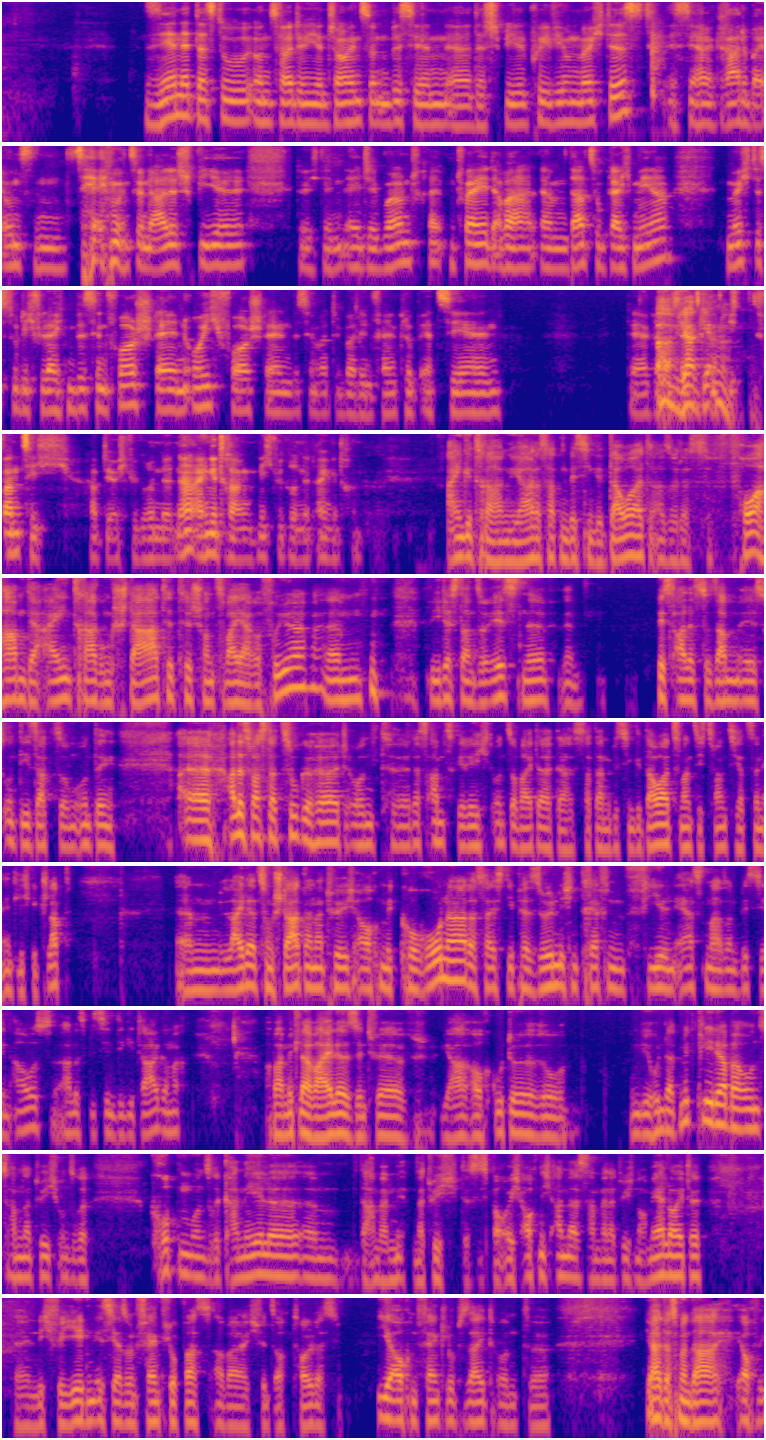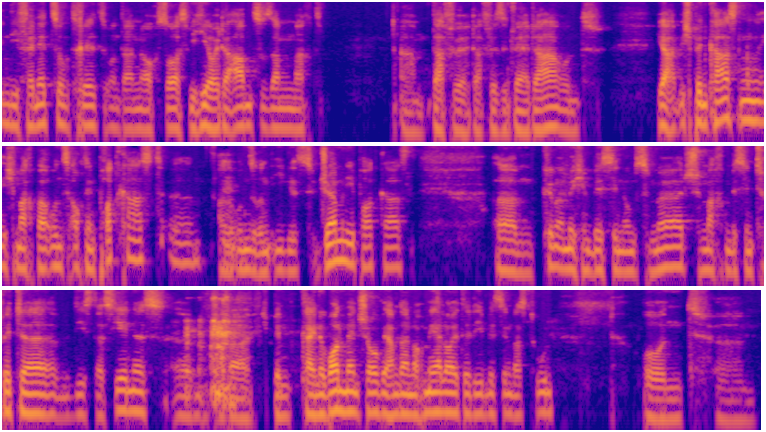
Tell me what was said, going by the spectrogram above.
Sehr nett, dass du uns heute hier joinst und ein bisschen äh, das Spiel previewen möchtest. Ist ja gerade bei uns ein sehr emotionales Spiel durch den AJ Brown Trade, aber ähm, dazu gleich mehr. Möchtest du dich vielleicht ein bisschen vorstellen, euch vorstellen, ein bisschen was über den Fanclub erzählen? Der, glaube ich, ja, 2020 habt ihr euch gegründet, ne? Eingetragen, nicht gegründet, eingetragen. Eingetragen, ja, das hat ein bisschen gedauert. Also das Vorhaben der Eintragung startete schon zwei Jahre früher, ähm, wie das dann so ist, ne? bis alles zusammen ist und die Satzung und den, äh, alles, was dazugehört und äh, das Amtsgericht und so weiter. Das hat dann ein bisschen gedauert. 2020 hat es dann endlich geklappt. Ähm, leider zum Start dann natürlich auch mit Corona. Das heißt, die persönlichen Treffen fielen erstmal so ein bisschen aus, alles ein bisschen digital gemacht. Aber mittlerweile sind wir ja auch gute, so um die 100 Mitglieder bei uns, haben natürlich unsere Gruppen, unsere Kanäle. Ähm, da haben wir natürlich, das ist bei euch auch nicht anders, haben wir natürlich noch mehr Leute. Äh, nicht für jeden ist ja so ein Fanclub was, aber ich finde es auch toll, dass ihr auch ein Fanclub seid und äh, ja, dass man da auch in die Vernetzung tritt und dann auch sowas wie hier heute Abend zusammen macht. Ähm, dafür, dafür sind wir ja da und ja, ich bin Carsten. Ich mache bei uns auch den Podcast, äh, also mhm. unseren Eagles Germany Podcast. Ähm, kümmere mich ein bisschen ums Merch, mache ein bisschen Twitter, dies, das, jenes. Ähm, aber ich bin keine One-Man-Show. Wir haben da noch mehr Leute, die ein bisschen was tun. Und ähm,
